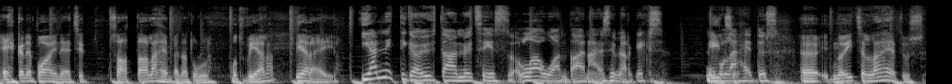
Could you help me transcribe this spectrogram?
ehkä ne paineet sit saattaa lähempänä tulla, mutta vielä, vielä ei ole. Jännittikö yhtään nyt siis lauantaina esimerkiksi niin Itse- lähetys? No itse lähetys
